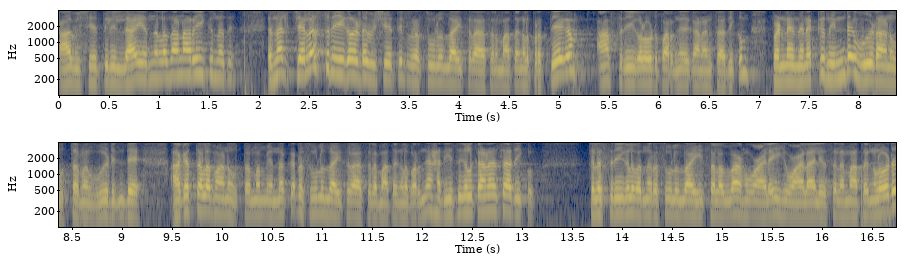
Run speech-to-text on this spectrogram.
ആ വിഷയത്തിലില്ല എന്നുള്ളതാണ് അറിയിക്കുന്നത്. എന്നാൽ ചില സ്ത്രീകളുടെ വിഷയത്തിൽ അള്ളഹി സ്വലാസ്ലം തങ്ങൾ പ്രത്യേകം ആ സ്ത്രീകളോട് പറഞ്ഞത് കാണാൻ സാധിക്കും. പെണ്ണെ നിനക്ക് നിന്റെ വീടാണ് ഉത്തമം. വീടിന്റെ അകത്തളമാണ് ഉത്തമം എന്നൊക്കെ അള്ളഹി സ്വലാസ്ലം തങ്ങൾ പറഞ്ഞ ഹദീസുകൾ കാണാൻ സാധിക്കും. ചില സ്ത്രീകൾ വന്ന് റസൂലുള്ളാഹി സ്വല്ലല്ലാഹു അലൈഹി വഅലൈഹി വസ്ലമ തങ്ങളോട്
